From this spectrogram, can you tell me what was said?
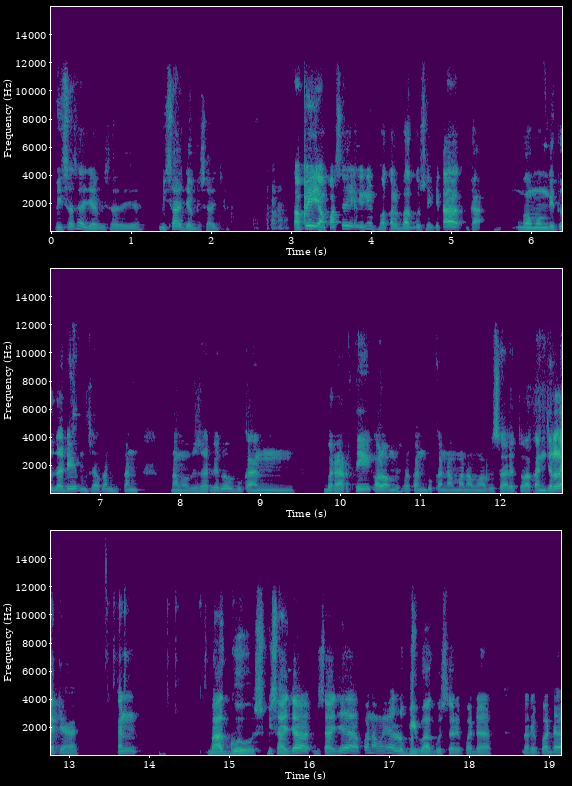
Bisa saja bisa saja. Bisa aja bisa aja. Tapi yang pasti ini bakal bagus sih. Kita nggak ngomong gitu tadi misalkan bukan nama besar gitu bukan berarti kalau misalkan bukan nama-nama besar itu akan jelek ya kan bagus. Bisa aja bisa aja apa namanya lebih bagus daripada daripada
